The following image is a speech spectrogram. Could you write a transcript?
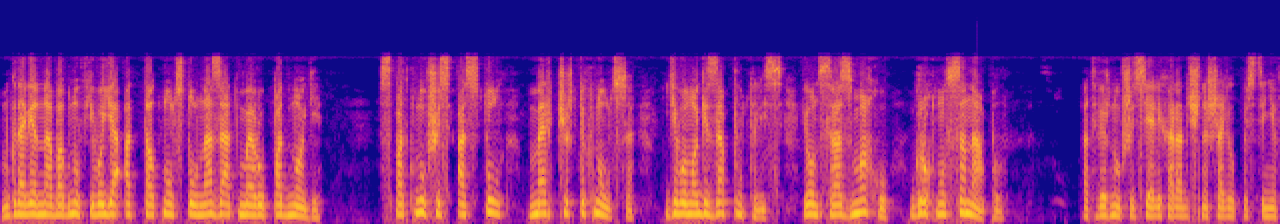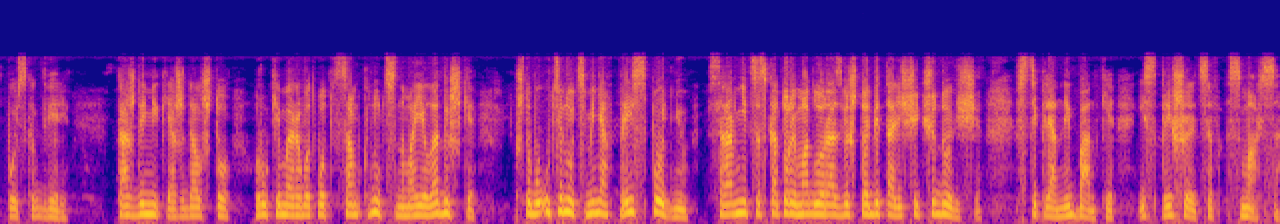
Мгновенно обогнув его, я оттолкнул стул назад мэру под ноги. Споткнувшись о стул, мэр чертыхнулся. Его ноги запутались, и он с размаху грохнулся на пол. Отвернувшись, я лихорадочно шарил по стене в поисках двери. Каждый миг я ожидал, что руки мэра вот-вот сомкнутся на моей лодыжке, чтобы утянуть меня в преисподнюю, сравниться с которой могло разве что обиталище чудовища в стеклянной банке из пришельцев с Марса.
